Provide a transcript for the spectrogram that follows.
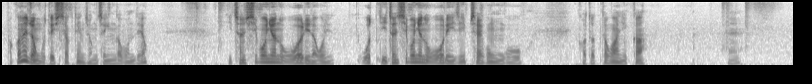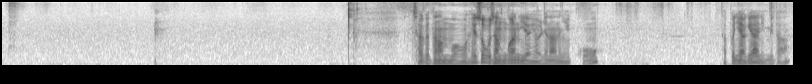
박근혜 정부 때 시작된 정책인가 본데요. 2015년 5월이라고 2015년 5월에 이제 입찰 공고가 떴다고 하니까 예. 자 그 다음 뭐 해수부 장관 이야기 관련하는 있고 나쁜 이야기는 아닙니다.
